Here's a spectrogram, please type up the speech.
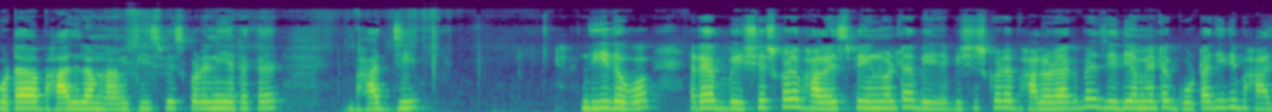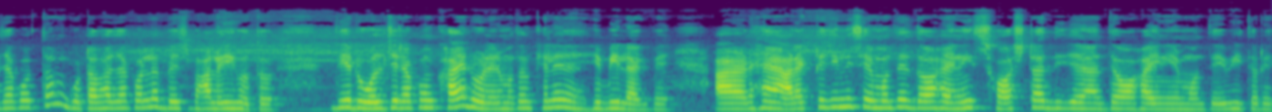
গোটা ভাজলাম না। আমি পিস পিস করে নিয়ে এটাকে ভাজছি। দিয়ে দেবো। এটা বিশেষ করে ভালো স্প্রিং রোলটা বিশেষ করে ভালো রাখবে। যদি আমি এটা গোটা যদি ভাজা করতাম, গোটা ভাজা করলে বেশ ভালোই হতো। দিয়ে রোল যেরকম খায় রোলের মতন খেলে হেভি লাগবে। আর হ্যাঁ আরেকটা জিনিস এর মধ্যে দেওয়া হয়নি, সসটা দেওয়া হয়নি এর মধ্যে ভিতরে।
